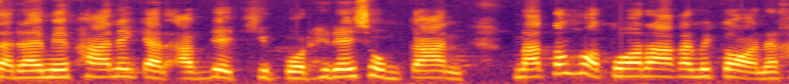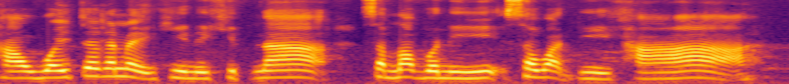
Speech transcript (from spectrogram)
จะได้ไม่พลาดในการอัปเดตคลิปรถให้ได้ชมกันนัดต้องขอตัวลากันไปก่อนนะคะ ไว้เจอกันใหม่อีกทีในคลิปหน้าสำหรับวันนี้ สวัสดีค่ะ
